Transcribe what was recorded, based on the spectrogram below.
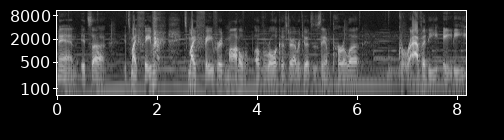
Man, it's uh it's my favorite it's my favorite model of a roller coaster ever too. It's a Zamperla Gravity 80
